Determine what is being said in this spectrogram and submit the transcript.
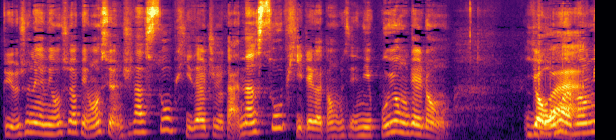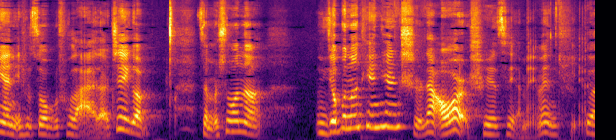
比如说那个牛舌饼，我喜欢吃它酥皮的质感。那酥皮这个东西，你不用这种油或对者焖面，你是做不出来的。这个怎么说呢？你就不能天天吃，但偶尔吃一次也没问题。对，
